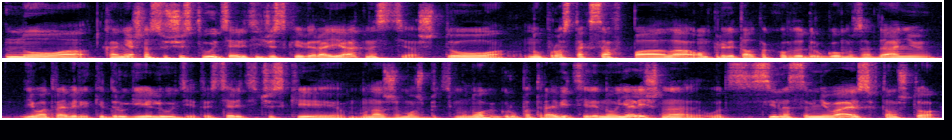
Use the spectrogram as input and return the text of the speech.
Но, конечно, существует теоретическая вероятность, что ну просто так совпало, он прилетал по какому-то другому заданию, его отравили какие-то другие люди. То есть теоретически у нас же может быть много групп отравителей, но я лично вот сильно сомневаюсь в том, что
